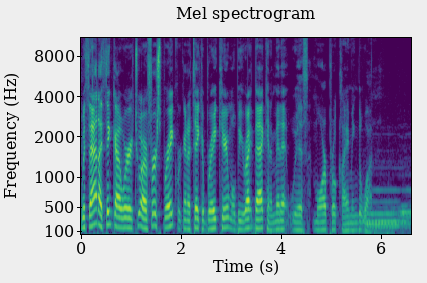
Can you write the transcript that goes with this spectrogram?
with that, I think uh, we're to our first break. We're going to take a break here, and we'll be right back in a minute with more proclaiming the one.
